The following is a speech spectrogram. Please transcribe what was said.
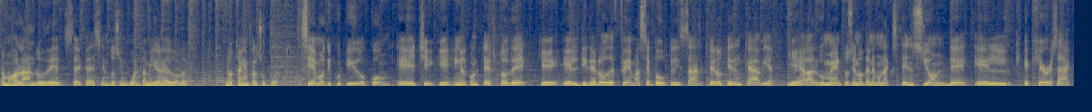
Estamos hablando de cerca de 150 millones de dólares. No están en presupuesto. Si hemos discutido con eh, Chiqui en el contexto de que el dinero de FEMA se puede utilizar, pero tiene un caveat. Y es el argumento, si no tenemos una extensión del de CARES Act,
